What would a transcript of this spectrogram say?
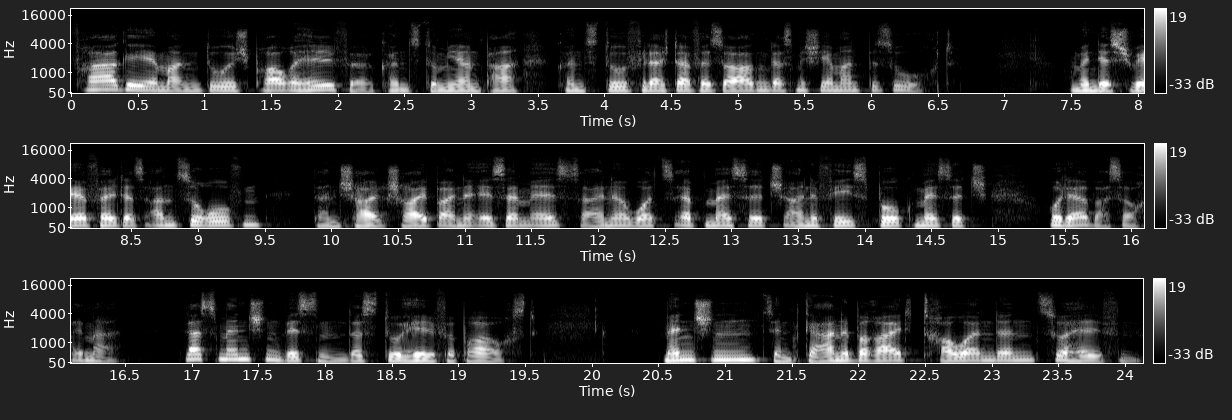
frage jemanden, du, ich brauche Hilfe, könntest du mir ein paar, könntest du vielleicht dafür sorgen, dass mich jemand besucht? Und wenn dir es schwerfällt, das anzurufen, dann schreib eine SMS, eine WhatsApp-Message, eine Facebook-Message oder was auch immer. Lass Menschen wissen, dass du Hilfe brauchst. Menschen sind gerne bereit, Trauernden zu helfen.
